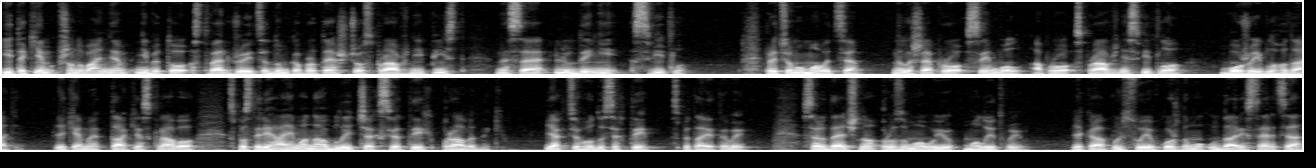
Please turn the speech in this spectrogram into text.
І таким вшануванням нібито стверджується думка про те, що справжній піст несе людині світло. При цьому мовиться не лише про символ, а про справжнє світло Божої благодаті, яке ми так яскраво спостерігаємо на обличчях святих праведників. Як цього досягти? спитаєте ви. Сердечно розумовою молитвою, яка пульсує в кожному ударі серця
